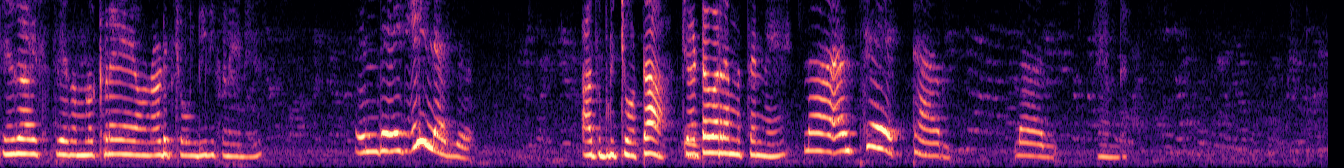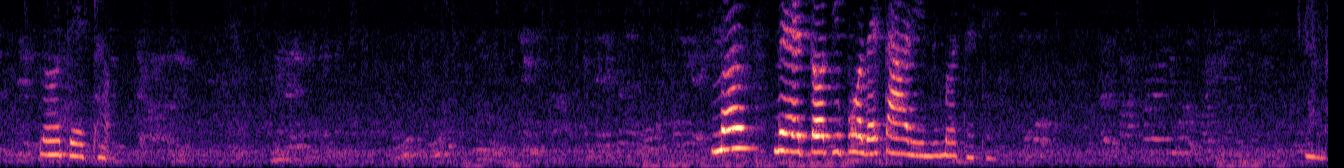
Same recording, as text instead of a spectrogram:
നമുക്കില്ലേ നമ്മൾ ക്രയോൺ അടിച്ചോണ്ടിരിക്കണേന്. എന്തായാലും അത് പിടിച്ചോട്ടാ ചേട്ടാ. പറയുമ്പോ തന്നെ. നേരത്തെ പോലെ താഴെ മാറ്റട്ടെ വേണ്ട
